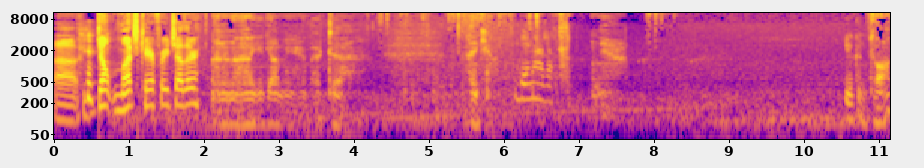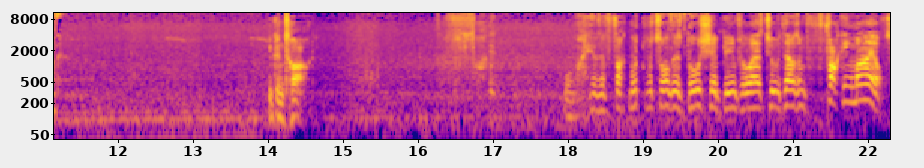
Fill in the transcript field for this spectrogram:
uh, who don't much care for each other. I don't know how you got me here, but uh, thank you. De nada. Yeah. You can talk. You can talk. Fuck. Why the fuck? What, what's all this bullshit been for the last 2,000 fucking miles?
